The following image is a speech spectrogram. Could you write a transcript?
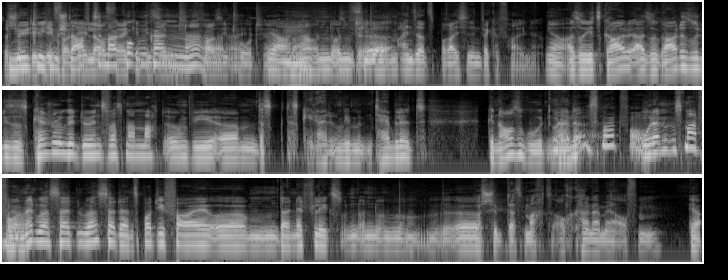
Das gemütlich im Schlafzimmer gucken kann. ne? quasi tot, ja. Ja, ne? und, Also und viele ähm, Einsatzbereiche sind weggefallen. Ja. ja, also jetzt gerade, also gerade so dieses Casual-Gedöns, was man macht, irgendwie, ähm, das, das geht halt irgendwie mit dem Tablet genauso gut. Oder ne? mit dem Smartphone. Oder mit dem Smartphone, Ja. ne? Du hast halt, du hast halt dein Spotify, ähm, dein Netflix und, und, und äh, Das stimmt, das macht auch keiner mehr auf dem ja,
